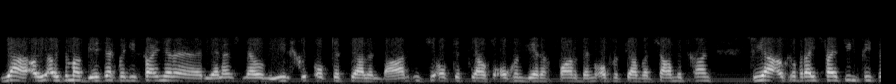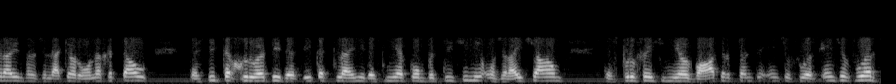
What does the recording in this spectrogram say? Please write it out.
Ja, ons is maar besig met die fynere reëlings nou om hier goed op te tel en daar ietsie op te tel vanoggend weer 'n paar dinge opgetel wat saam moet gaan. So ja, ou gebruik 15 fietsrye vir 'n lekker ronde getal. Dis nie te groot nie, dis nie te klein nie, dis nie 'n kompetisie nie. Ons ry saam. Dis professioneel waterpunte ensovoorts ensovoorts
